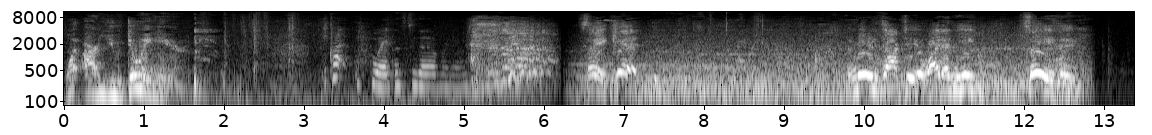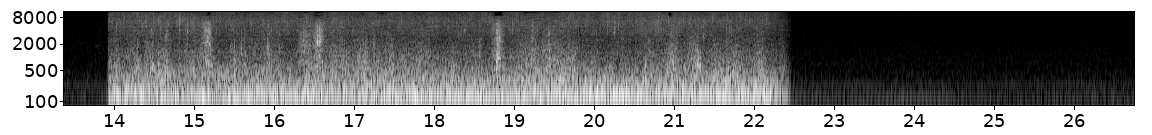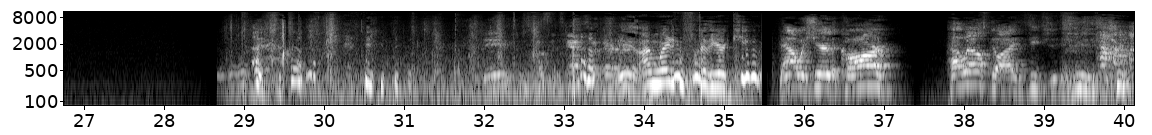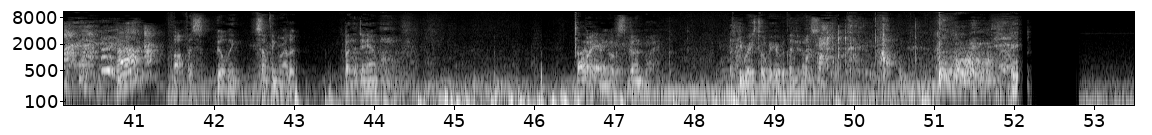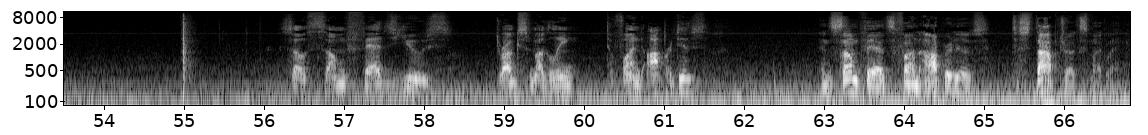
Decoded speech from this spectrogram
What are you doing here? Wait, let's do that over again. Say, kid. I needed to talk to you. Why didn't he say anything? I'm waiting for your cue. Now we share the car. How else do I teach you? huh? Office, building, something or other. By the dam. Biker noticed a gun by. He raced over here with the news. So some feds use drug smuggling to fund operatives? And some feds fund operatives to stop drug smuggling.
